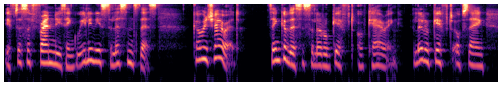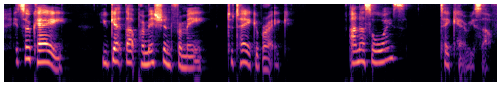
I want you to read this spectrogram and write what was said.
If there's a friend you think really needs to listen to this, go and share it. Think of this as a little gift of caring, a little gift of saying, it's okay, you get that permission from me to take a break. And as always, take care of yourself.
